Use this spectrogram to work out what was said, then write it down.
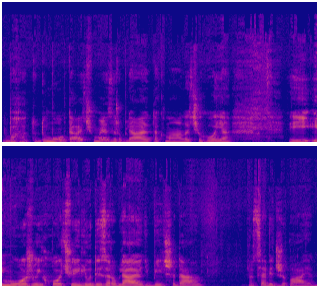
багато думок. Да? Чому я заробляю так мало, чого я і, і можу, і хочу, і люди заробляють більше. Да? Оце відживає.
